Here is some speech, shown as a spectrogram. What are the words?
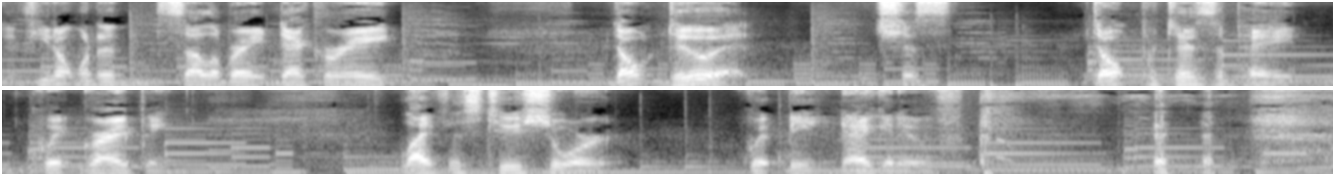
If you don't want to celebrate, decorate, don't do it. Just don't participate. Quit griping. Life is too short. Quit being negative.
